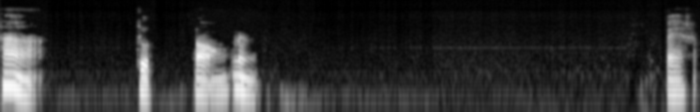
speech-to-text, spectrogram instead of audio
ห้าจุดสองหนึ่งแปลครับ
